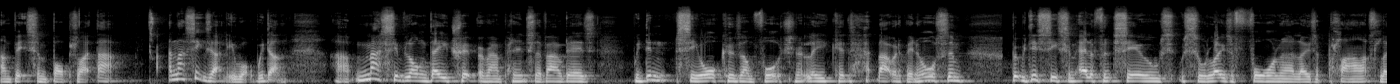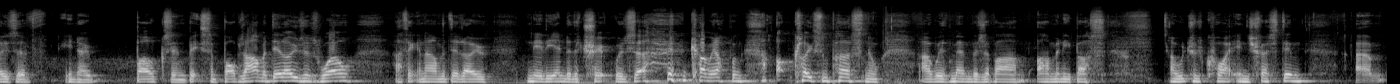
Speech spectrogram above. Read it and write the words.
and bits and bobs like that. And that's exactly what we done. Uh, massive long day trip around Peninsula Valdes. We didn't see orcas, unfortunately, because that would have been awesome. But we did see some elephant seals. We saw loads of fauna, loads of plants, loads of you know bugs and bits and bobs. Armadillos as well. I think an armadillo near the end of the trip was uh, coming up and up close and personal uh, with members of our, our minibus, uh, which was quite interesting. Um,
